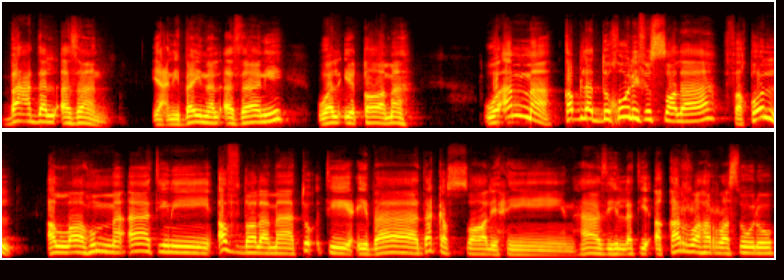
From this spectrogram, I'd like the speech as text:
بعد الأذان يعني بين الأذان والإقامة. وأما قبل الدخول في الصلاة فقل اللهم آتني أفضل ما تؤتي عبادك الصالحين. هذه التي أقرها الرسول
